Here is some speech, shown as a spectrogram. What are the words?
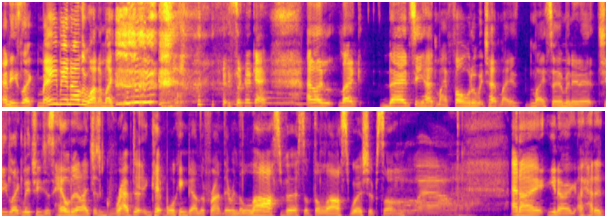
And he's like, maybe another one. I'm like, he's like, okay. And I, like, Nancy had my folder which had my my sermon in it. She like literally just held it. I just grabbed it and kept walking down the front. They're in the last verse of the last worship song. Oh, wow. And I, you know, I had a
